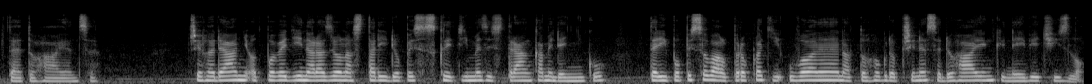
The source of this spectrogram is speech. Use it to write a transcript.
v této hájence? Při hledání odpovědí narazil na starý dopis skrytý mezi stránkami deníku, který popisoval prokletí uvolené na toho, kdo přinese do hájenky největší zlo.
